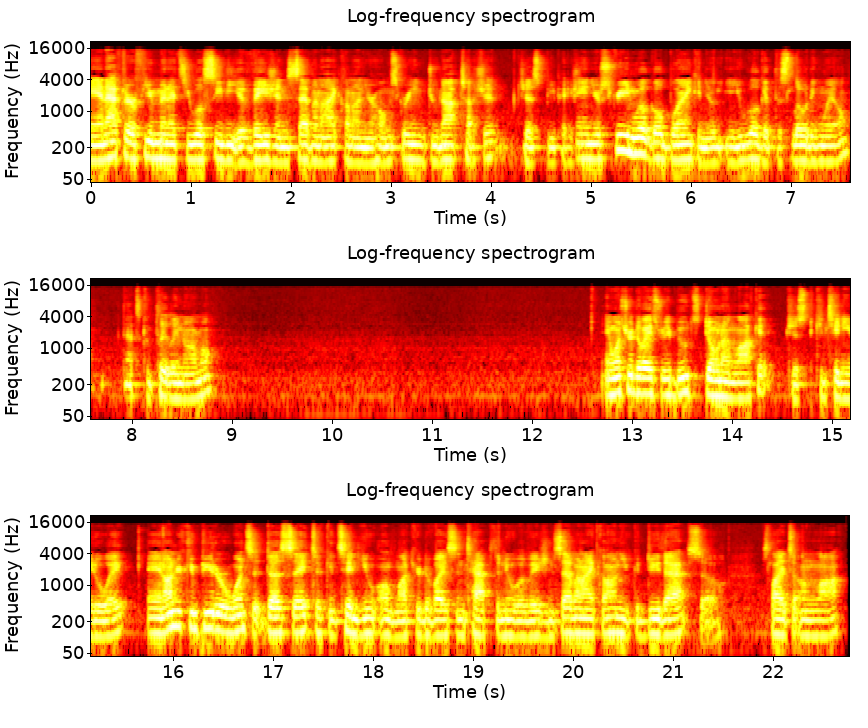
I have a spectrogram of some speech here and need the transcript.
And after a few minutes, you will see the Evasion 7 icon on your home screen. Do not touch it, just be patient. And your screen will go blank and you'll, you will get this loading wheel. That's completely normal. And once your device reboots, don't unlock it, just continue to wait. And on your computer, once it does say to continue, unlock your device and tap the new Evasion 7 icon, you could do that. So slide to unlock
